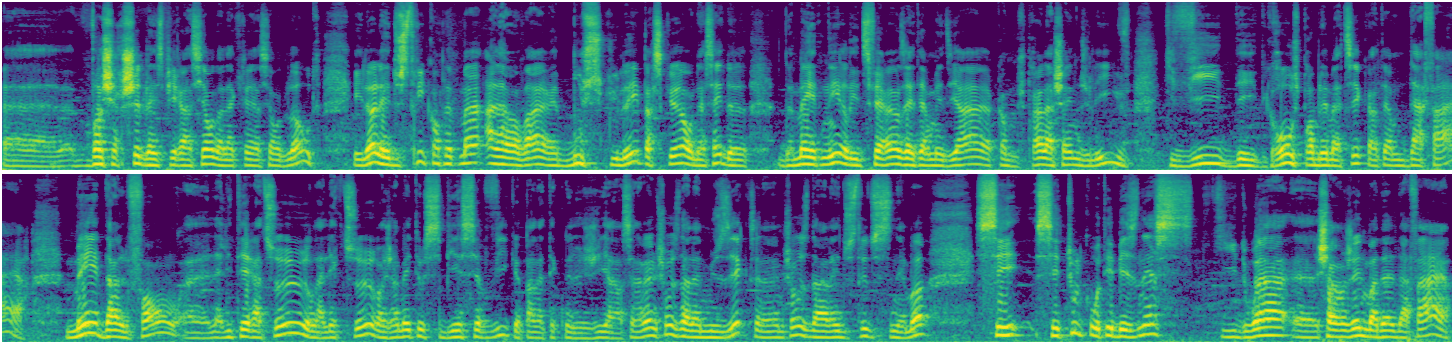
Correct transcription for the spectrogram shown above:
va chercher de l'inspiration dans la création de l'autre. Et là, l'industrie est complètement à l'envers, est bousculée parce qu'on essaie de, de maintenir les différents intermédiaires, comme je prends la chaîne du livre, qui vit des grosses problématiques en termes d'affaires, mais dans le fond, euh, la littérature, la lecture n'a jamais été aussi bien servie que par la technologie. Alors, c'est la même chose dans la musique, c'est la même chose dans l'industrie du cinéma. C'est tout le côté business qui doit euh, changer le modèle d'affaires,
